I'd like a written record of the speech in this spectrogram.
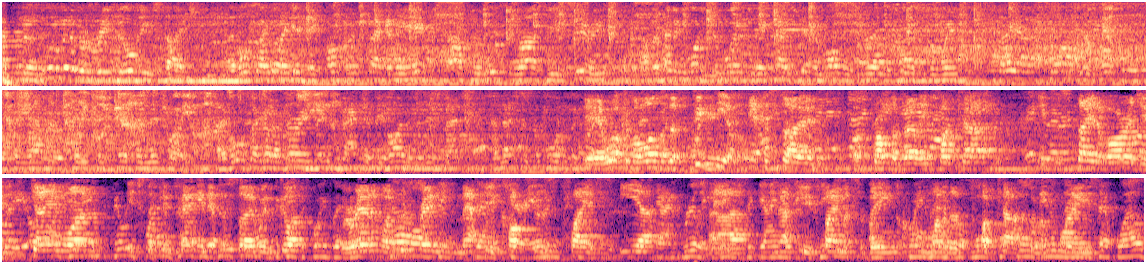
in a little bit of a rebuilding stage. They've also got to get their confidence back in the air after losing last year's series. Uh, but having watched them work with their coach Kevin throughout the course of the week, they are confident they're able to achieve success in this one. They've also got a very big factor behind them in this match, and that's the support of the Yeah, welcome along to the 50th episode of From the Valley podcast. It's a state of origin. It's game one. It's the companion episode we've got. We're around at my good friend Matthew Cox's place here. Uh, Matthew, famous for being on one of the podcasts on the plane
